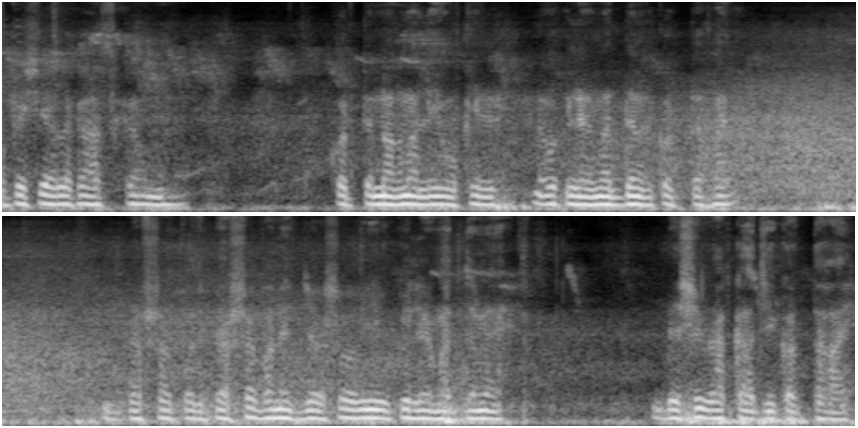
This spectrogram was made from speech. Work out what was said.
অফিসিয়াল কাজ কাম করতে নর্মালি উকিল, উকিলের মাধ্যমে করতে হয়। ব্যবসা ব্যবসা বাণিজ্য সবই উকিলের মাধ্যমে বেশিরভাগ কাজই করতে হয়।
